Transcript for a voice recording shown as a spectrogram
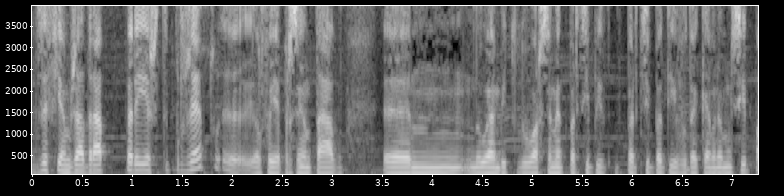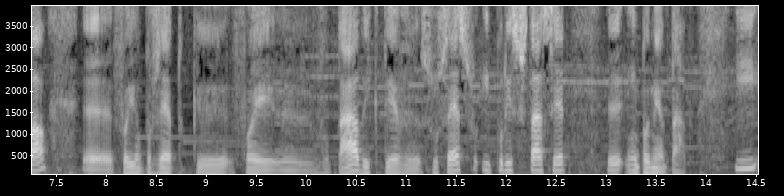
desafiamos a DRAP para este projeto. ele foi apresentado no âmbito do orçamento participativo da Câmara Municipal. Foi um projeto que foi votado e que teve sucesso e por isso está a ser implementado. E,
